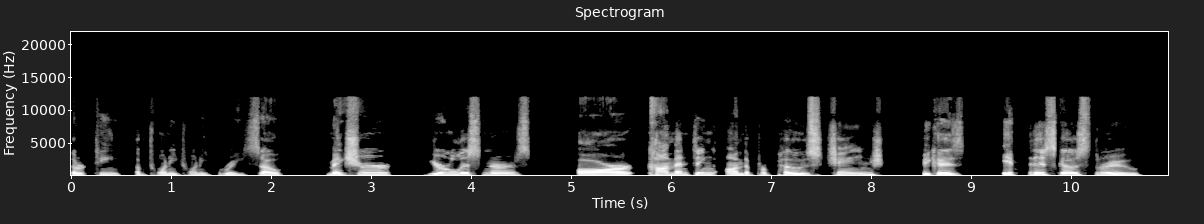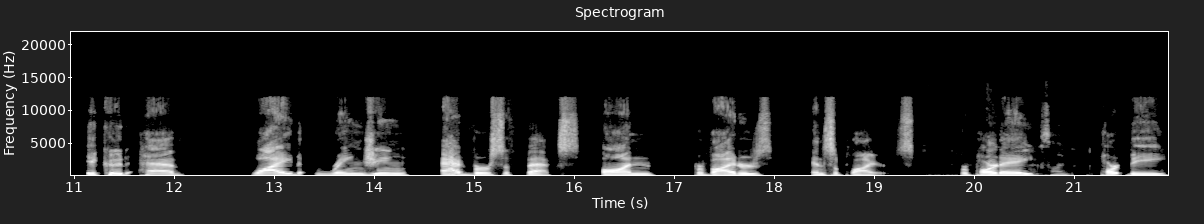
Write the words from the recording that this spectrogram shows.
13th of 2023. So make sure your listeners are commenting on the proposed change because if this goes through, it could have wide ranging adverse effects on providers and suppliers. For part A, Excellent. Part B,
